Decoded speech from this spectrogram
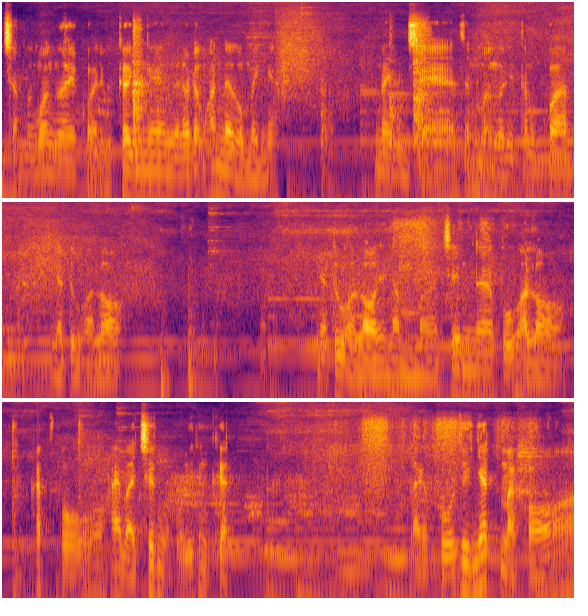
Chào mừng mọi người quay đến kênh ờ, Người Lao động HN của mình nhé. Hôm nay mình sẽ dẫn mọi người đi tham quan nhà tù Hỏa Lò. Nhà tù Hỏa Lò thì nằm ờ, trên ờ, phố Hỏa Lò cắt phố Hai Bà Trưng của Lý Thường Kiệt. Là cái phố duy nhất mà có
